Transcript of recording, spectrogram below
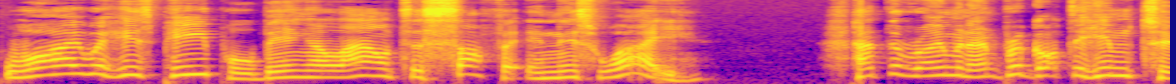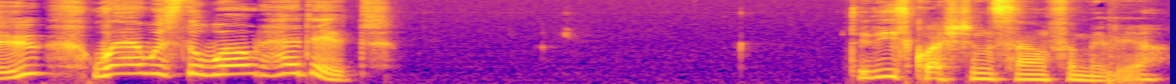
Why were his people being allowed to suffer in this way? Had the Roman emperor got to him too? Where was the world headed? Do these questions sound familiar?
